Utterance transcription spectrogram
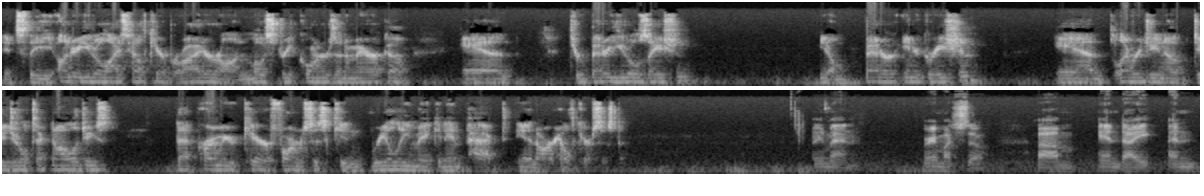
It's the underutilized healthcare provider on most street corners in America. And through better utilization, you know, better integration and leveraging of digital technologies, that primary care pharmacist can really make an impact in our healthcare system. Amen. Very much so. Um, and I and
